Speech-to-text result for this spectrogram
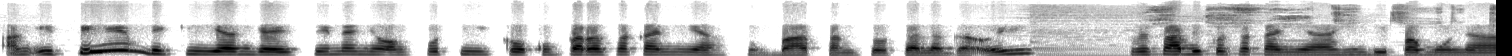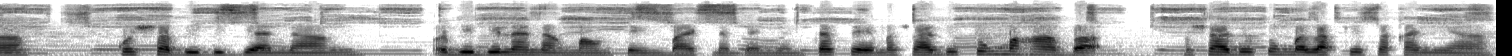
Ang itim ni Kian, guys. Tinan nyo, ang puti ko kumpara sa kanya. Kung batang to talaga, oy. Pero sabi ko sa kanya, hindi pa muna ko siya bibigyan ng or bibilan ng mountain bike na ganyan. Kasi masyado itong mahaba, masyado itong malaki sa kanya.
